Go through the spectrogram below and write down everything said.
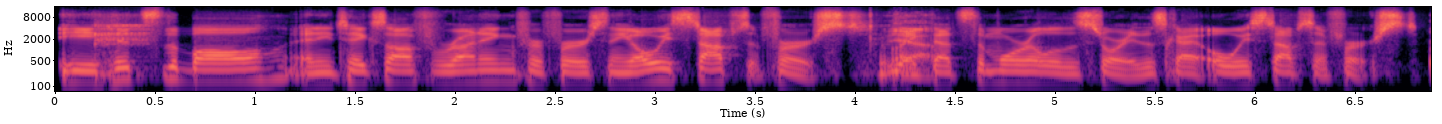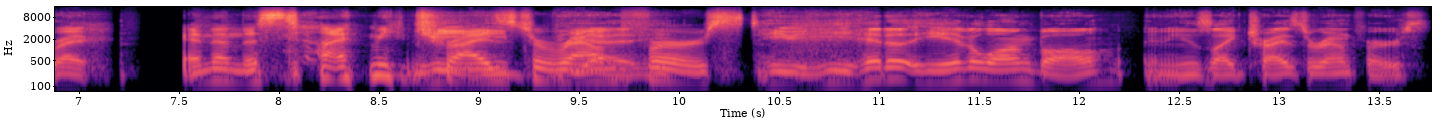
he hits the ball and he takes off running for first and he always stops at first. Like Yeah. that's the moral of the story. This guy always stops at first. Right. And then this time he tries he- to round yeah, first. He he hit a he hit a long ball and he's like tries to round first.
